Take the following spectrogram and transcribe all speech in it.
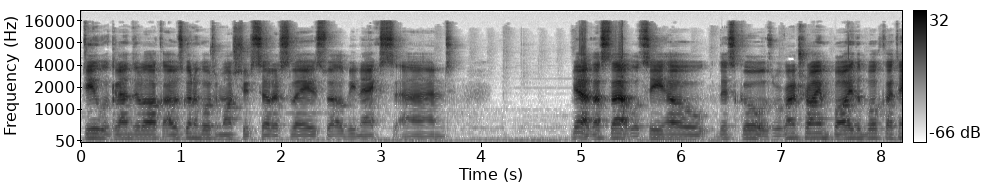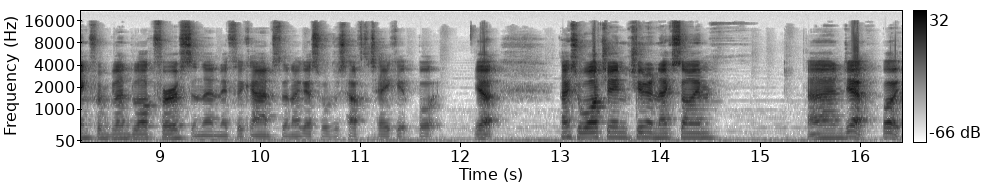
deal with Glendalough. I was going to go to Moshtu to sell our slaves, that'll be next. And yeah, that's that. We'll see how this goes. We're going to try and buy the book, I think, from Glendalough first, and then if they can't, then I guess we'll just have to take it. But yeah, thanks for watching. Tune in next time. And yeah, bye.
